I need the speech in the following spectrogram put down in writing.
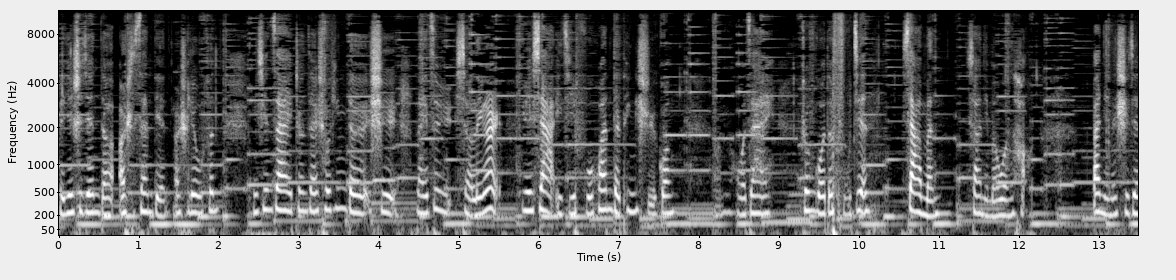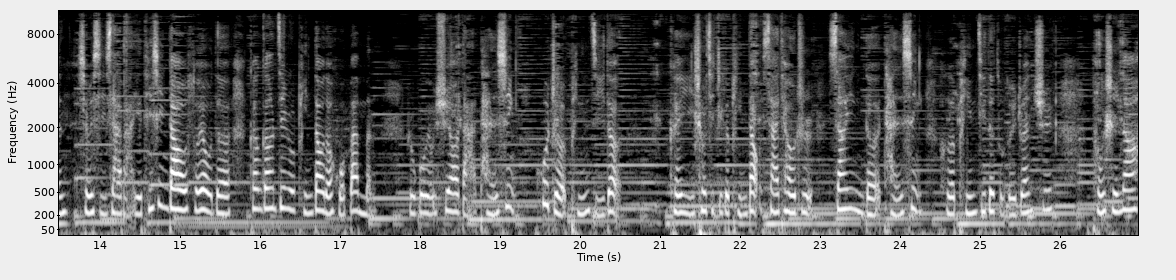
北京时间的二十三点二十六分，你现在正在收听的是来自于小灵儿、月下以及福欢的《听时光》。嗯，我在中国的福建厦门向你们问好。半年的时间休息一下吧，也提醒到所有的刚刚进入频道的伙伴们，如果有需要打弹性或者评级的，可以收起这个频道，下跳至相应的弹性和评级的组队专区。同时呢，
